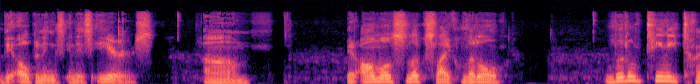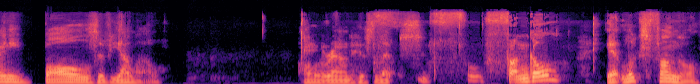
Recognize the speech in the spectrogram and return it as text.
the openings in his ears. Um, it almost looks like little, little teeny tiny balls of yellow all around his lips. Fungal? It looks fungal.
